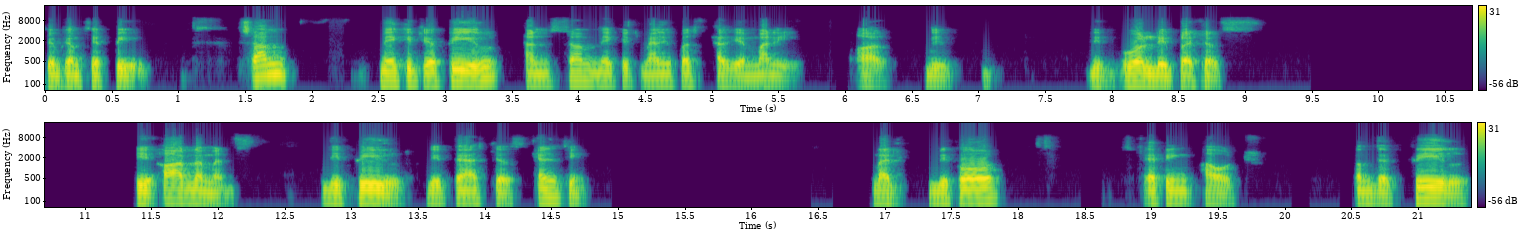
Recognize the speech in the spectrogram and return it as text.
becomes a field. Some make it a field and some make it manifest as a money or the the worldly pleasures, the ornaments, the field, the pastures, anything. But before stepping out from the field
